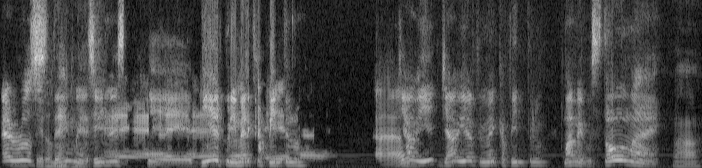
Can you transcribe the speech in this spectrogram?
Perros, déjenme decirles que vi el primer sé, capítulo. Ajá. Ya vi, ya vi el primer capítulo. Ma, me gustó, mae. Ajá.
